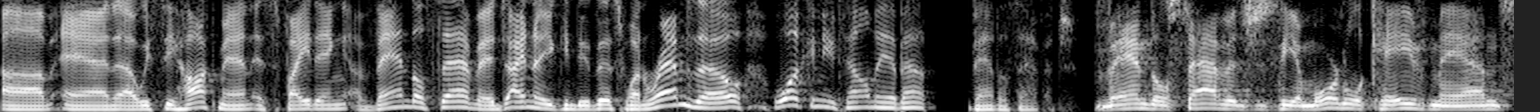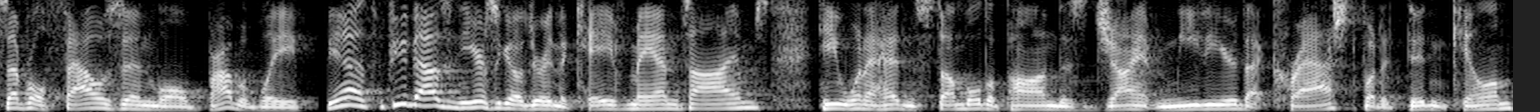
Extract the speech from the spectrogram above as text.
Um, and uh, we see Hawkman is fighting Vandal Savage. I know you can do this one. Remzo, what can you tell me about Vandal Savage. Vandal Savage is the immortal caveman. Several thousand, well, probably, yeah, a few thousand years ago during the caveman times, he went ahead and stumbled upon this giant meteor that crashed, but it didn't kill him.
